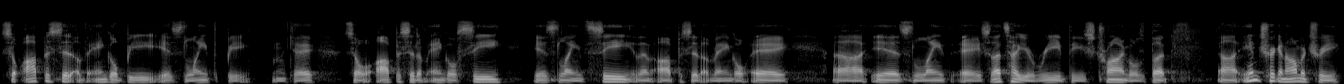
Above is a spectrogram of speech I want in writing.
So opposite of angle B is length B. Okay, so opposite of angle C is length C, and then opposite of angle A uh, is length A. So that's how you read these triangles. But uh, in trigonometry,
